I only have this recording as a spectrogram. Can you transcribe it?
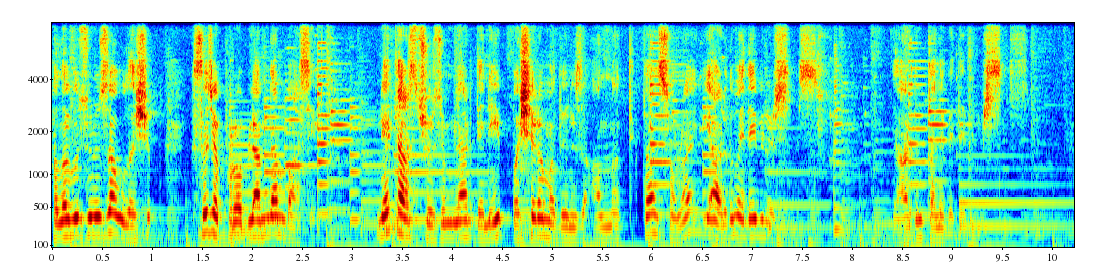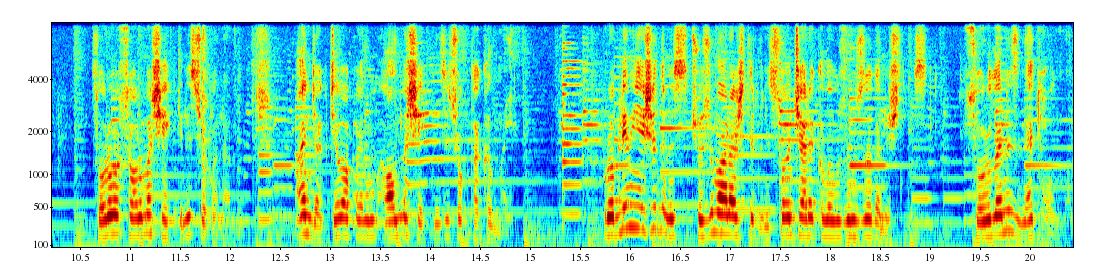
kılavuzunuza ulaşıp kısaca problemden bahsedip ne tarz çözümler deneyip başaramadığınızı anlattıktan sonra yardım edebilirsiniz. Yardım talep edebilirsiniz. Soru sorma şekliniz çok önemlidir. Ancak cevap alma şeklinize çok takılmayın. Problemi yaşadınız, çözümü araştırdınız, son çare kılavuzunuza danıştınız. Sorularınız net olmalı.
